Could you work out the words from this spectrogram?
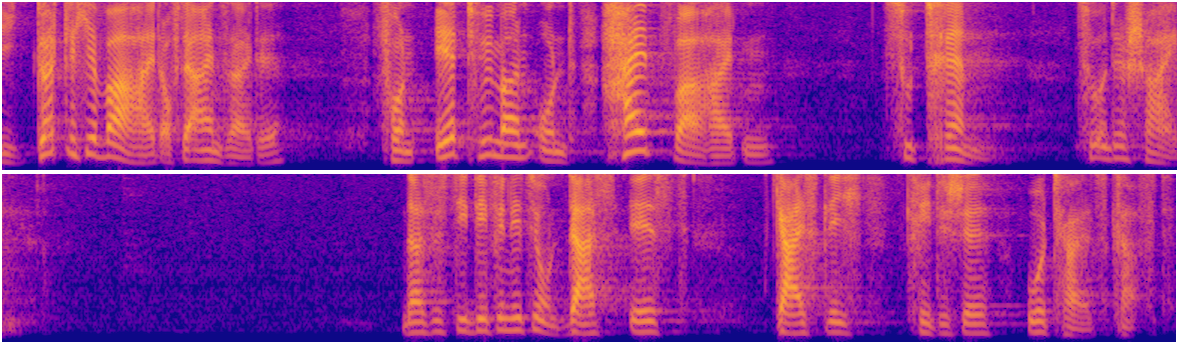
die göttliche Wahrheit auf der einen Seite von Irrtümern und Halbwahrheiten zu trennen, zu unterscheiden. Das ist die Definition. Das ist geistlich kritische Urteilskraft.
